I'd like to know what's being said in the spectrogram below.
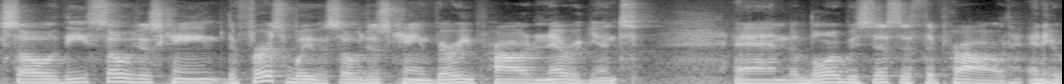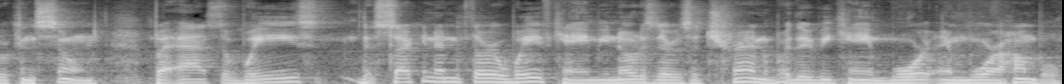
So these soldiers came, the first wave of soldiers came very proud and arrogant and the Lord resisteth the proud, and he will consume. But as the waves, the second and the third wave came, you notice there was a trend where they became more and more humble.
